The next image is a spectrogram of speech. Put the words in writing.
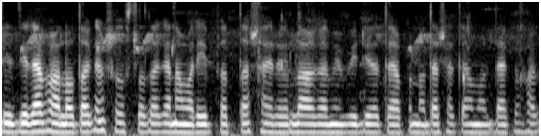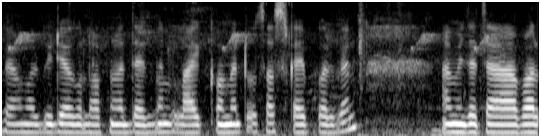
দিদিরা ভালো থাকেন, সুস্থ থাকেন। আমার এই প্রত্যাশায় রইল আগামী ভিডিওতে আপনাদের সাথে আমার দেখা হবে। আমার ভিডিওগুলো আপনারা দেখবেন লাইক কমেন্ট ও সাবস্ক্রাইব করবেন। আমি যাতে আবার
